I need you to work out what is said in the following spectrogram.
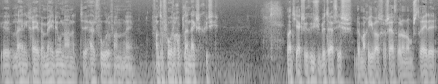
eh, leiding geven en meedoen aan het eh, uitvoeren van, eh, van tevoren geplande executies. Wat die executie betreft is de magie was gezegd voor een omstreden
